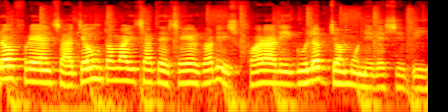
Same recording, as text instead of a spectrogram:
હેલો ફ્રેન્ડ્સ આજે હું તમારી સાથે શેર કરીશ ફરાળી ગુલાબજાંબુની રેસીપી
